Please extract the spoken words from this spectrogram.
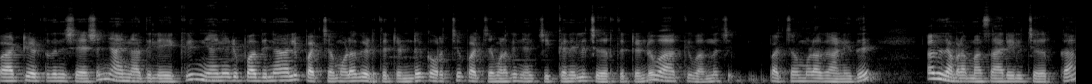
വാട്ടിയെടുത്തതിന് ശേഷം ഞാൻ അതിലേക്ക് ഞാനൊരു പതിനാല് പച്ചമുളക് എടുത്തിട്ടുണ്ട്. കുറച്ച് പച്ചമുളക് ഞാൻ ചിക്കനിൽ ചേർത്തിട്ടുണ്ട്. ബാക്കി വന്ന പച്ചമുളകാണിത്. അത് നമ്മുടെ മസാലയിൽ ചേർക്കാം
